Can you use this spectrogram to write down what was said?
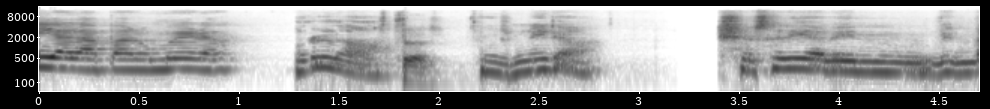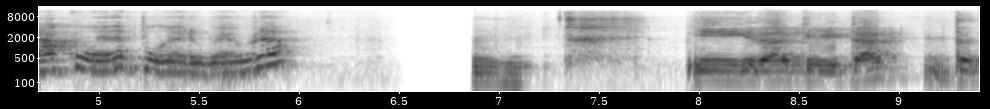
I a la Palomera. Hola, Ostres. doncs mira, això seria ben, ben maco, eh, de poder-ho veure. Mhm. I de l'activitat, de-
